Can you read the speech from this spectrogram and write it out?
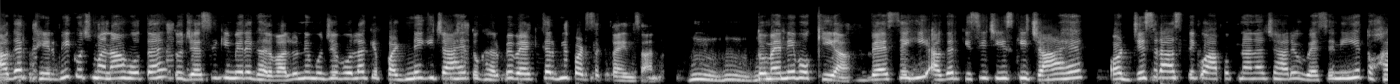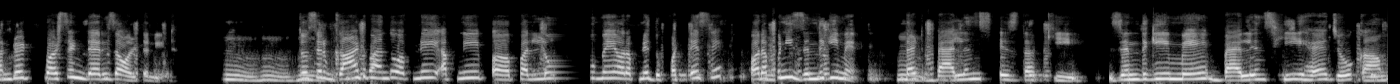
अगर फिर भी कुछ मना होता है तो जैसे कि मेरे घर वालों ने मुझे बोला कि पढ़ने की चाहे तो घर पे बैठकर भी पढ़ सकता है इंसान। हम्म, हम्म, तो मैंने वो किया। वैसे ही अगर किसी चीज़ की चाह है और जिस रास्ते को आप अपनाना चाह रहे हो वैसे नहीं है तो हंड्रेड परसेंट देर इज़ हम्म, हम्म, तो सिर्फ़ गांठ बांधो अपने अपने पल्लू में और अपने दुपट्टे से और अपनी ज़िंदगी में। दैट बैलेंस इज़ द की ज़िंदगी में बैलेंस ही है जो काम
